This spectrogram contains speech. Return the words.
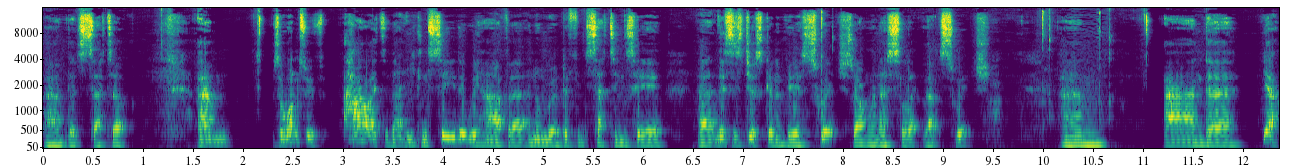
uh, that's set up. Um, so once we've highlighted that, you can see that we have uh, a number of different settings here. Uh, this is just going to be a switch, so I'm going to select that switch. Um, and uh, yeah,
